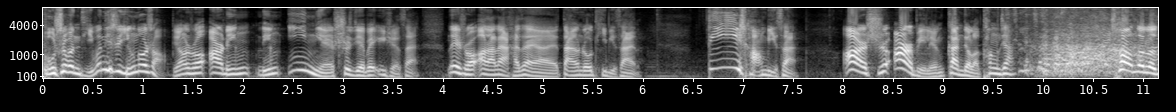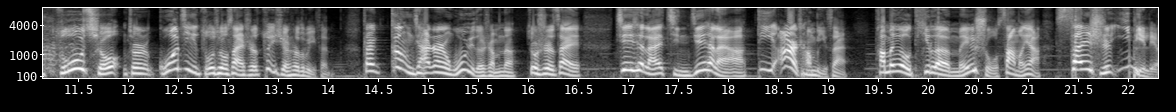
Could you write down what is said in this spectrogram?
不是问题，问题是赢多少。比方说，二零零一年世界杯预选赛，那时候澳大利亚还在大洋洲踢比赛呢。第一场比赛，二十二比零干掉了汤加，创造了足球就是国际足球赛事最悬殊的比分。但更加让人无语的是什么呢？就是在接下来紧接下来啊，第二场比赛他们又踢了美属萨摩亚三十一比零。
